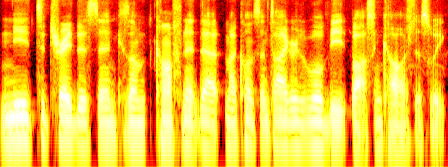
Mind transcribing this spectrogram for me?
need to trade this in because I'm confident that my Clemson Tigers will beat Boston College this week.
